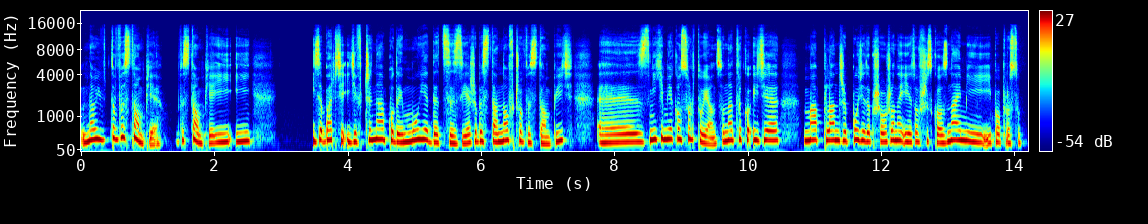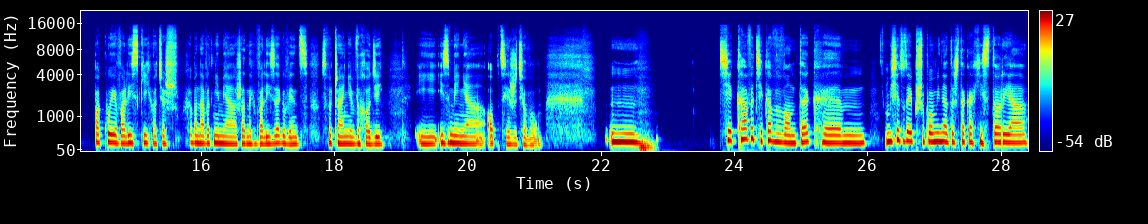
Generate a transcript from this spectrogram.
No i to wystąpię, wystąpię i, i i zobaczcie, i dziewczyna podejmuje decyzję, żeby stanowczo wystąpić, e, z nikim nie konsultując. Ona tylko idzie, ma plan, że pójdzie do przełożonej i je to wszystko oznajmi i po prostu pakuje walizki, chociaż chyba nawet nie miała żadnych walizek, więc zwyczajnie wychodzi i, i zmienia opcję życiową. Mm, ciekawy, ciekawy wątek. Mi się tutaj przypomina też taka historia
